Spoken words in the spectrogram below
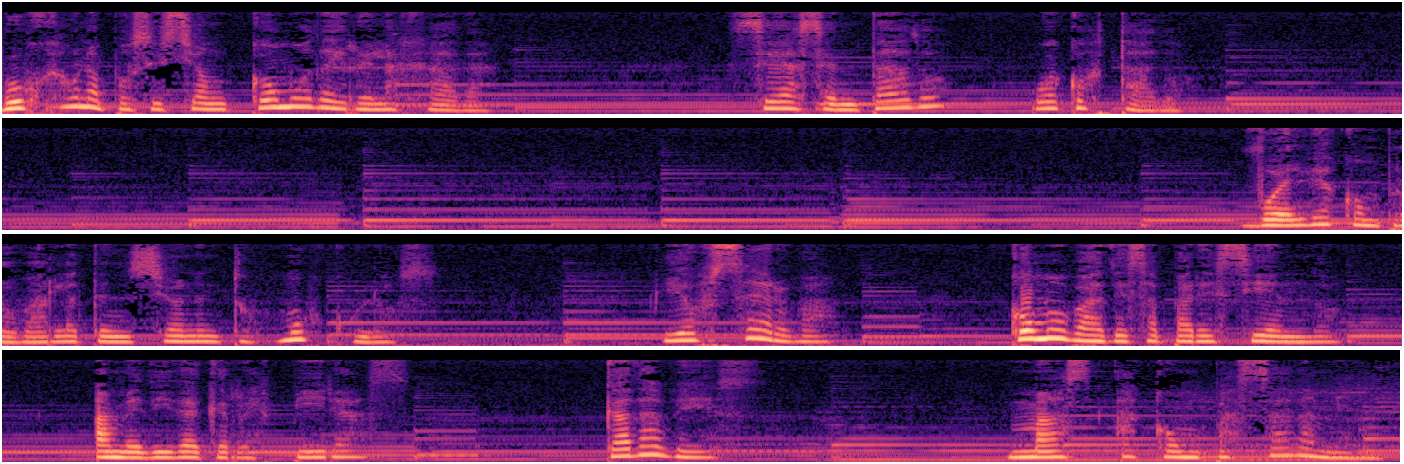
Busca una posición cómoda y relajada, sea sentado o acostado. Vuelve a comprobar la tensión en tus músculos y observa cómo va desapareciendo a medida que respiras cada vez más acompasadamente.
